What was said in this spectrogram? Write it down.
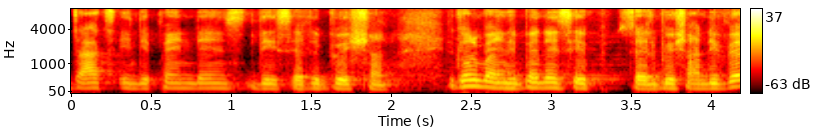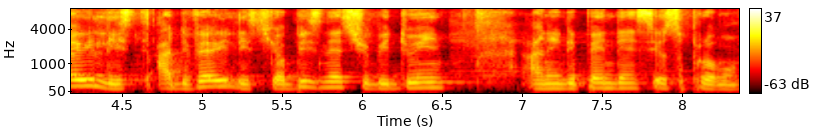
that independence day celebration. It's going to be an independence day celebration. At the very least at the very least your business should be doing an independence sales promo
